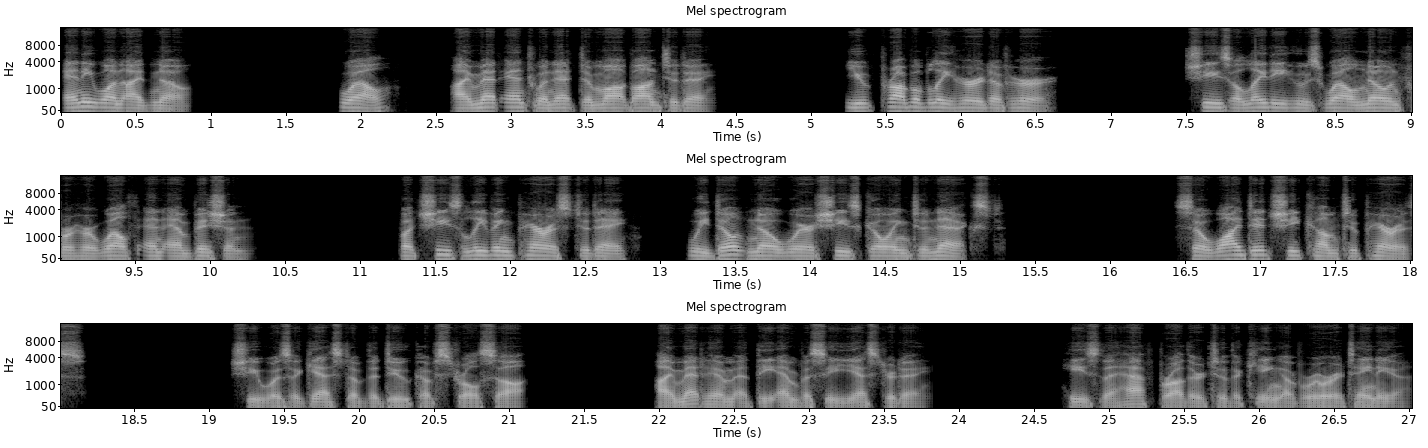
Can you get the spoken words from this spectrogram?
Anyone I'd know. Well, I met Antoinette de Mauban today. You've probably heard of her. She's a lady who's well known for her wealth and ambition. But she's leaving Paris today, we don't know where she's going to next. So why did she come to Paris? She was a guest of the Duke of Strelsau. I met him at the embassy yesterday. He's the half-brother to the king of Ruritania.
